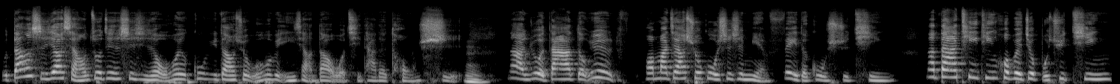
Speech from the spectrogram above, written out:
我当时要想要做这件事情的时候，我会顾虑到说我会不会影响到我其他的同事。嗯，那如果大家都因为花妈家说故事是免费的故事听，那大家听一听会不会就不去听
